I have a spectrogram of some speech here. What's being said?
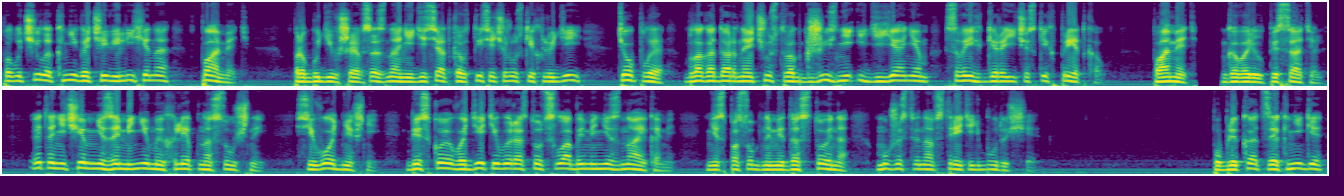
получила книга Чевелихина «Память», пробудившая в сознании десятков тысяч русских людей теплое, благодарное чувство к жизни и деяниям своих героических предков. «Память», — говорил писатель, — «это ничем не заменимый хлеб насущный, сегодняшний, без коего дети вырастут слабыми незнайками, неспособными достойно, мужественно встретить будущее. Публикация книги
